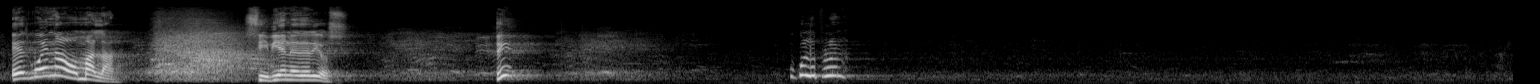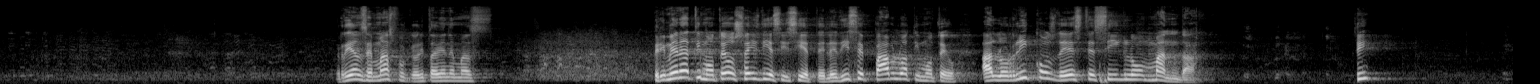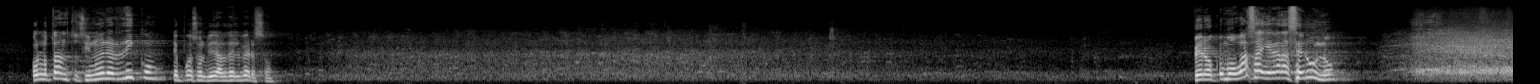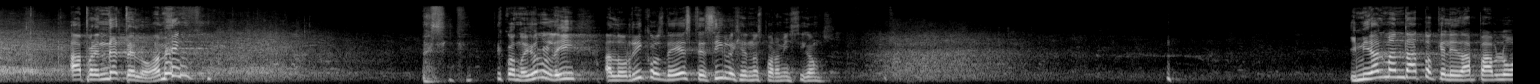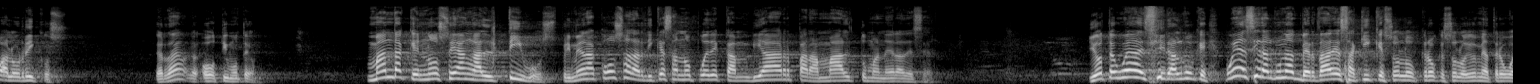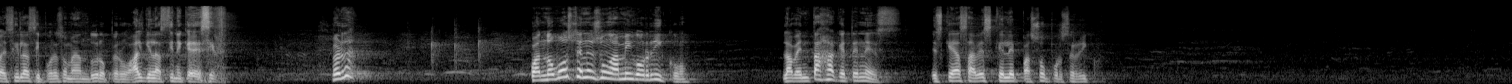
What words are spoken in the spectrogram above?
¿Es buena o mala? Si viene de Dios. ¿Sí? ¿Cuál es el problema? Ríanse más porque ahorita viene más. Primera Timoteo 6:17 le dice Pablo a Timoteo, a los ricos de este siglo manda. ¿Sí? Por lo tanto, si no eres rico, te puedes olvidar del verso. Pero como vas a llegar a ser uno, aprendételo, amén. Cuando yo lo leí a los ricos de este siglo, dije, no es para mí, sigamos. Y mira el mandato que le da Pablo a los ricos, ¿verdad? O Timoteo. Manda que no sean altivos. Primera cosa, la riqueza no puede cambiar para mal tu manera de ser. Yo te voy a decir algo que, voy a decir algunas verdades aquí que solo creo que solo yo me atrevo a decirlas y por eso me dan duro, pero alguien las tiene que decir. ¿Verdad? Cuando vos tenés un amigo rico, la ventaja que tenés es que ya sabes qué le pasó por ser rico.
